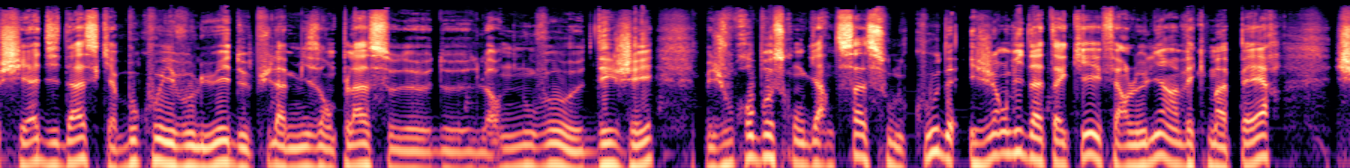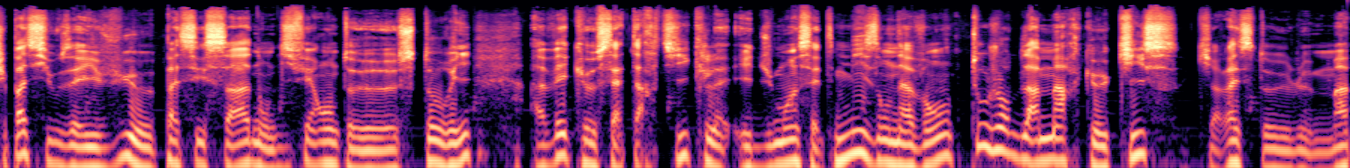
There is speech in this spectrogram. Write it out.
chez Adidas qui a beaucoup évolué depuis la mise en place euh, de leur nouveau euh, DG. Mais je vous propose qu'on garde ça sous le coude et j'ai envie d'attaquer et faire le lien avec ma paire. Je sais pas si vous avez vu euh, passer ça dans différentes euh, stories avec euh, cet article et du moins cette mise en avant, toujours de la marque euh, Kiss, qui reste euh, le ma-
